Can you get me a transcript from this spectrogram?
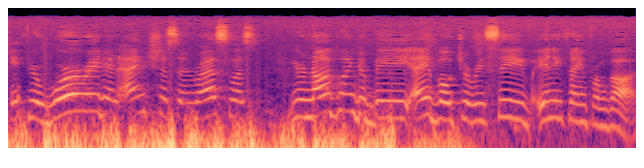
If you're worried and anxious and restless, you're not going to be able to receive anything from God.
